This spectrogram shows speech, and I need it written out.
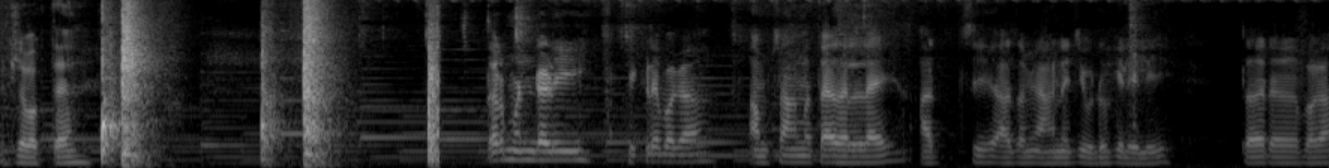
इथलं बघताय. तर मंडळी इकडे बघा आमचं अंगण तयार झालेलं आहे. आजची आज आम्ही अंगण्याची व्हिडिओ केलेली. तर बघा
